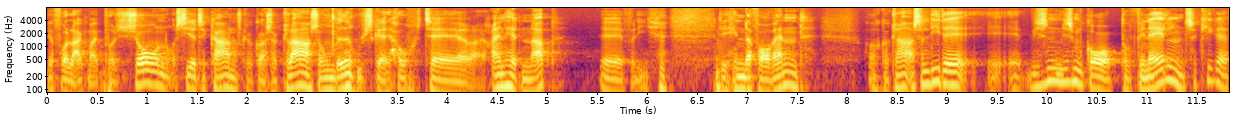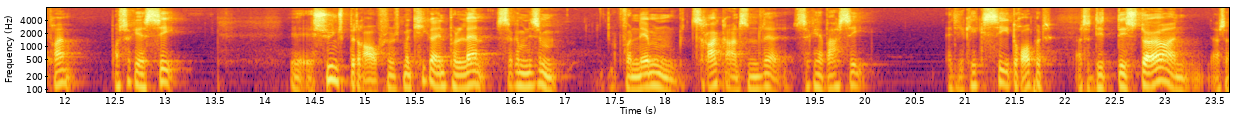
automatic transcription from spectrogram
Jeg får lagt mig i position og siger til Karen, hun skal gøre sig klar, så hun ved, hun skal tage regnhætten op, øh, fordi det henter for vandet, og går klar. Og så lige det, øh, vi sådan ligesom går på finalen, så kigger jeg frem, og så kan jeg se øh, synsbedrag. For hvis man kigger ind på land, så kan man ligesom fornemme trægrænsen der, så kan jeg bare se, at jeg kan ikke se droppet. Altså det, det er større end, altså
